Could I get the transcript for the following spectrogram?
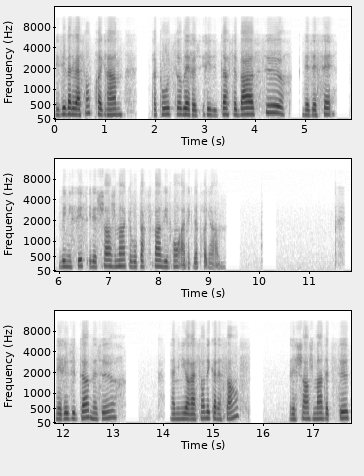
Les évaluations de programme reposent sur les résultats, se basent sur les effets, bénéfices et les changements que vos participants vivront avec le programme. Les résultats mesurent l'amélioration des connaissances, les changements d'attitude,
